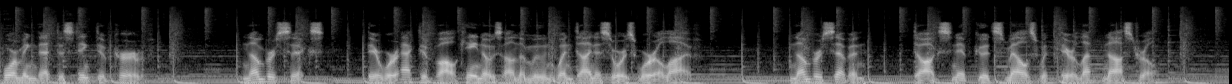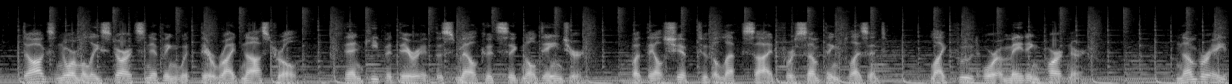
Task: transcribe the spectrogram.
forming that distinctive curve. Number 6, there were active volcanoes on the moon when dinosaurs were alive. Number 7, dogs sniff good smells with their left nostril. Dogs normally start sniffing with their right nostril, then keep it there if the smell could signal danger, but they'll shift to the left side for something pleasant, like food or a mating partner. Number 8,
